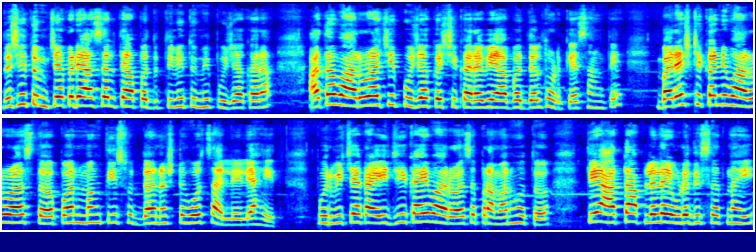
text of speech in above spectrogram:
जशी तुमच्याकडे असेल त्या पद्धतीने तुम्ही पूजा करा. आता वारुळाची पूजा कशी करावी याबद्दल थोडक्यात सांगते. बऱ्याच ठिकाणी वारुळ असतं पण मग ती सुद्धा नष्ट होत चाललेली आहेत. पूर्वीच्या काळी जी काही वारुळाचं प्रमाण होतं ते आता आपल्याला एवढं दिसत नाही.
